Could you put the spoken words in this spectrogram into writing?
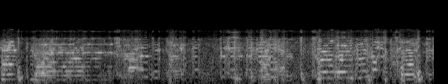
Thank you. Thank you.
